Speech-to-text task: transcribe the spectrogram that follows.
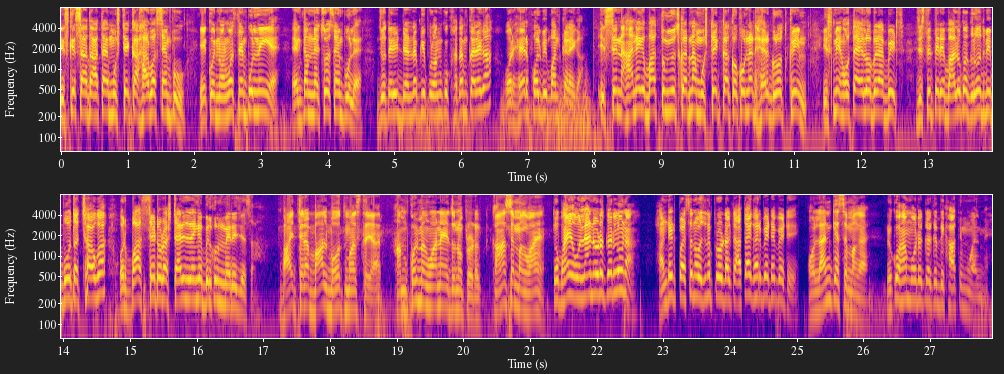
इसके साथ आता है मुस्टेक का हार्बल शैम्पू ये कोई नॉर्मल शैम्पू नहीं है एकदम नेचुरल शैम्पू है जो तेरी डेंड्रफ की प्रॉब्लम को खत्म करेगा और हेयर फॉल भी बंद करेगा। इससे नहाने के बाद तुम यूज़ करना मुस्टेक का कोकोनट हेयर ग्रोथ क्रीम इसमें होता है एलोवेरा बीट्स जिससे तेरे बालों का ग्रोथ भी बहुत अच्छा होगा और बाल सेट और स्टाइल रहेंगे बिल्कुल मेरे जैसा। भाई तेरा बाल बहुत मस्त है यार। हमको भी मंगवाना है ये दोनों प्रोडक्ट कहाँ से मंगवाएँ? तो भाई ऑनलाइन ऑर्डर कर लो ना। हंड्रेड परसेंट ओरिजिनल प्रोडक्ट आता है घर बैठे बैठे। ऑनलाइन कैसे मंगाए रुको हम ऑर्डर करके दिखाते हैं मोबाइल में।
